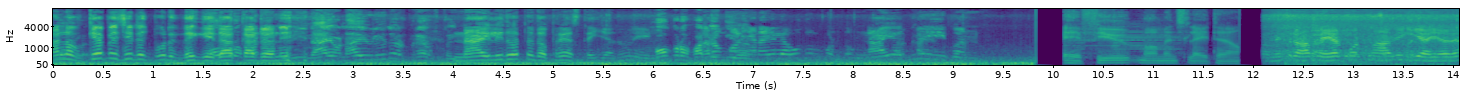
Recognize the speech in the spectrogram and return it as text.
આનો કેપેસિટી જ પૂરી થઈ ગઈ દાંત કાઢવાની. નાયો નાયો લીધો ને ફ્રેશ થઈ. નાઈ લીધો ને તો ફ્રેશ થઈ જાય શું એ? ફાટી ગયો. નાયો જ નહીં પણ. A few moments later. મિત્રો આપણે એરપોર્ટમાં આવી ગયા છે હવે.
